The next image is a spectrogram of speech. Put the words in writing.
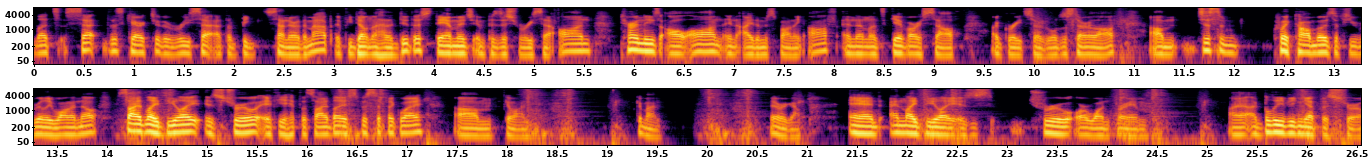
let's set this character to reset at the big center of the map. If you don't know how to do this, damage and position reset on. Turn these all on and items spawning off. And then let's give ourselves a great sword. We'll just start it off. Um, just some quick combos if you really want to know. Side light, D-light is true if you hit the side light a specific way. Um, come on. Come on. There we go. And end light, D-light is true or one frame. I, I believe you can get this true.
